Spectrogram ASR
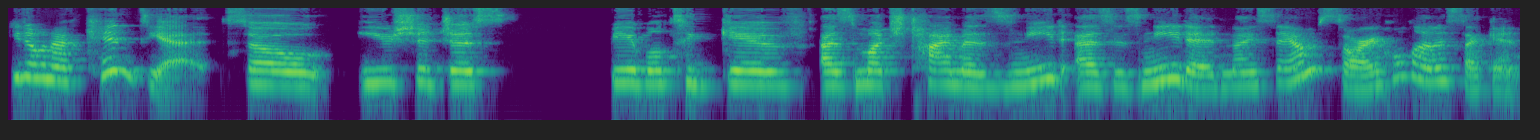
you don't have kids yet, so you should just be able to give as much time as need as is needed. And I say, I'm sorry. Hold on a second.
